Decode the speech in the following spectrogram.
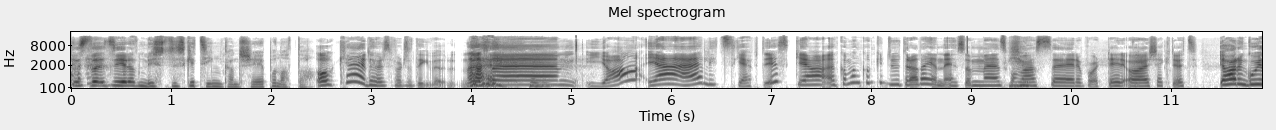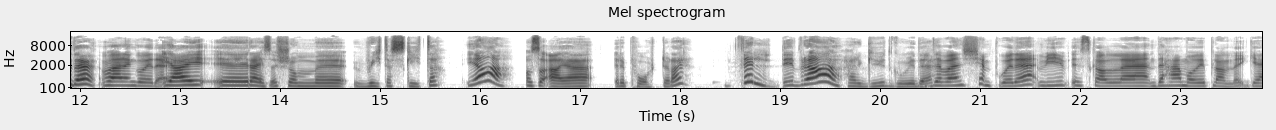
Det sier at mystiske ting kan skje på natta. OK, det høres fortsatt ikke bedre ut. Men eh, ja, jeg er litt skeptisk. Ja, kan, kan ikke du dra deg, Jenny, som eh, Skummas eh, reporter, og sjekke det ut? Jeg har en god idé. Hva er en god idé? Jeg eh, reiser som eh, Rita Skeeter, Ja, og så er jeg reporter der. Veldig bra! Herregud, god idé. Det var en kjempegod idé. Vi skal, eh, det her må vi planlegge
